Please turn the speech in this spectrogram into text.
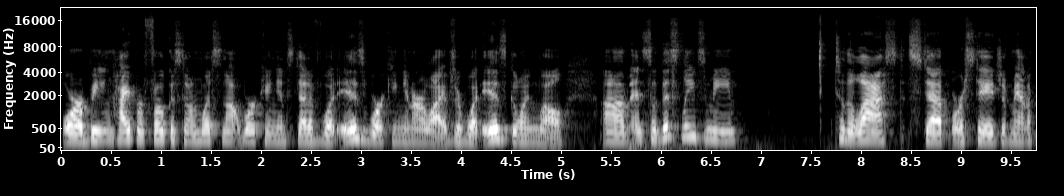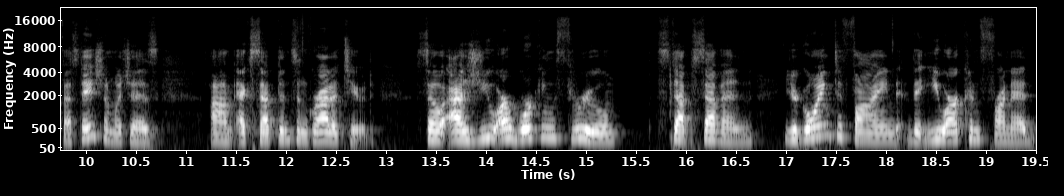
or being hyper focused on what's not working instead of what is working in our lives or what is going well. Um, and so this leads me to the last step or stage of manifestation, which is um, acceptance and gratitude. So as you are working through step seven, you're going to find that you are confronted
